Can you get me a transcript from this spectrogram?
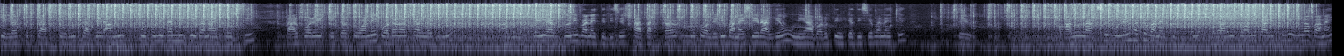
টেলার্সের কাজ করি, যাদের আমি প্রথমে এটা নিজে বানাই করছি, তারপরে এটা তো অনেক অর্ডার আছে আল্লাহ দিলে আমি এই একজনই বানাইতে দিছে, সাত আটটার মতো অলরেডি বানাইছে, এর আগেও উনি আবারও তিনটা দিছে বানাইতে। ভালো লাগছে বলেই হয়তো বানাইতে দিচ্ছে এর আগে তো অনেক আগে থেকে এগুলো বানাই।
